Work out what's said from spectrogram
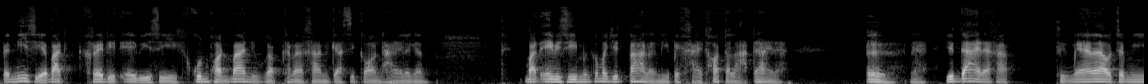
เป็นหนี้เสียบัตรเครดิต ABC คุณผ่อนบ้านอยู่กับธนาคารกสิกรไทยแล้วกัน บัตร ABC มันก็มายึดบ้านหลังนี้ไปขายทอดตลาดได้นะเออนะยึดได้นะครับ ถึงแม้เราจะมี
